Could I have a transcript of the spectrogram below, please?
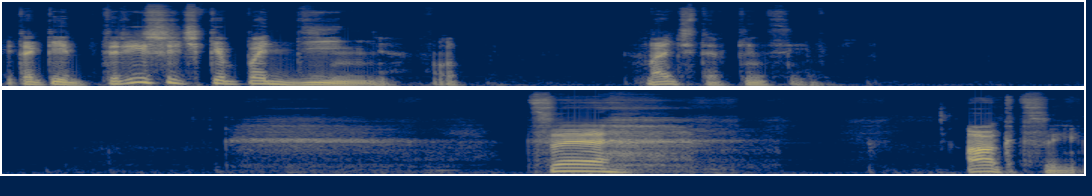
і такий трішечки падіння. От. Бачите в кінці. Це акції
